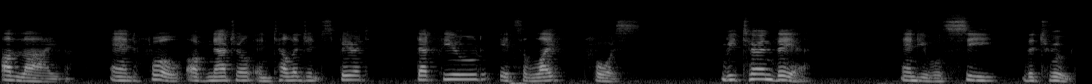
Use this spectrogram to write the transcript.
alive, and full of natural intelligent spirit that fueled its life force. Return there, and you will see the truth.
